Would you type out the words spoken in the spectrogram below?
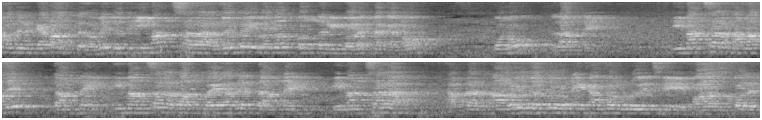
আমাদের কেন আনতে হবে? যদি ইমান ছাড়া যত ইবাদত বন্দী করেন না কেন, কোনো লাভ নেই। ইমান ছাড়া নামাজের দাম নেই। ইমান ছাড়া দাম খয়রাতের দাম নেই। ইমান ছাড়া আপনার আরও যত নেক আমল রয়েছে, হজ করেন,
